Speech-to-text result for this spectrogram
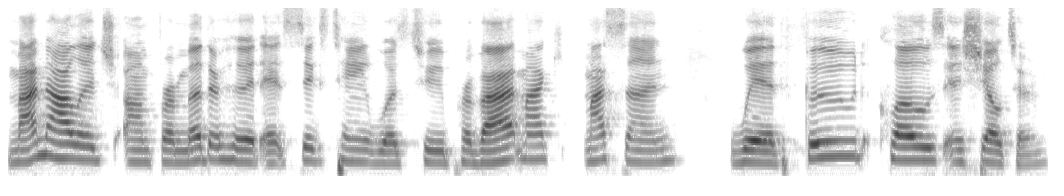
my knowledge um, for motherhood at 16 was to provide my my son with food, clothes, and shelter.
